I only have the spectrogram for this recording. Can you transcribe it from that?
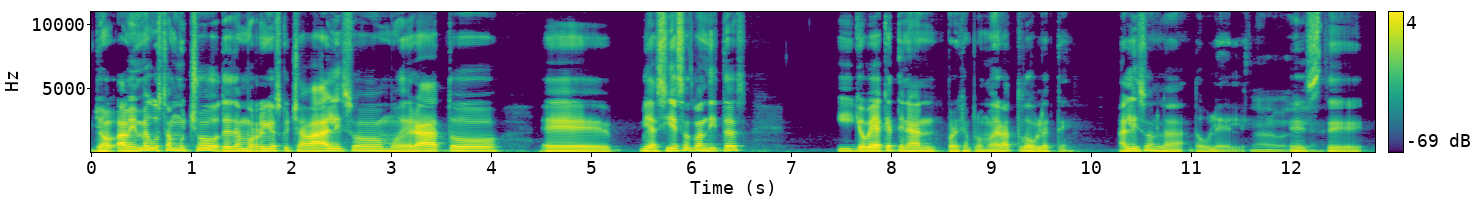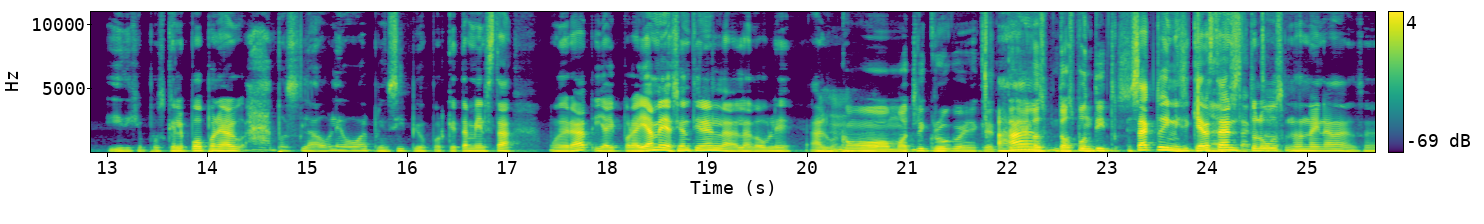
Yo, a mí me gusta mucho, desde Morrillo escuchaba Allison, Moderato, eh, y así esas banditas. Y yo veía que tenían, por ejemplo, Moderato doble T, Allison la doble L. Este, y dije, pues, ¿qué le puedo poner algo? Ah, pues la doble O al principio, porque también está Moderato, y ahí, por ahí a mediación tienen la, la doble algo, ¿no? Como Motley Crue, güey, que Ajá. tenía los dos puntitos. Exacto, y ni siquiera Ah, está en. exacto. Tú lo buscas, no, no hay nada. o sea,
